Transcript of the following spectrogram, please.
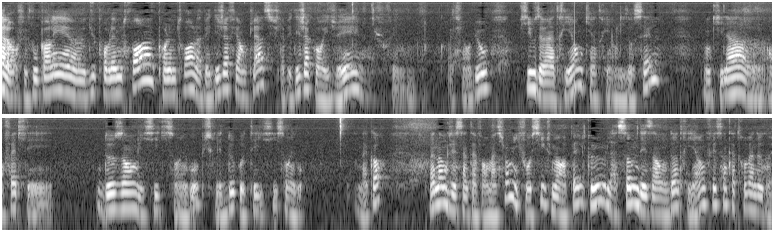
Alors, je vais vous parler euh, du problème 3. Le problème 3, on l'avait déjà fait en classe, je l'avais déjà corrigé. Je vous fais une correction audio. Ici, vous avez un triangle qui est un triangle isocèle. Donc, il a euh, en fait les deux angles ici qui sont égaux, puisque les deux côtés ici sont égaux. D'accord? Maintenant que j'ai cette information, il faut aussi que je me rappelle que la somme des angles d'un triangle fait 180 degrés.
